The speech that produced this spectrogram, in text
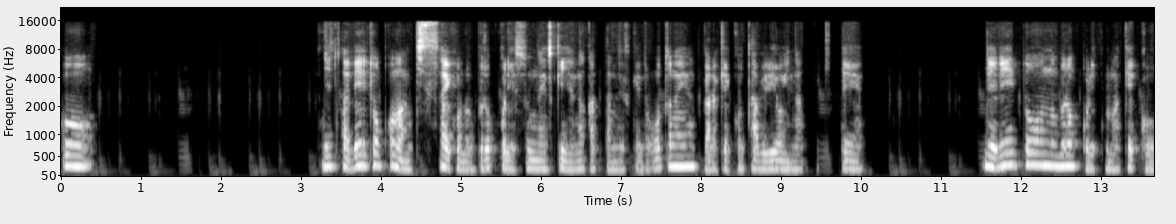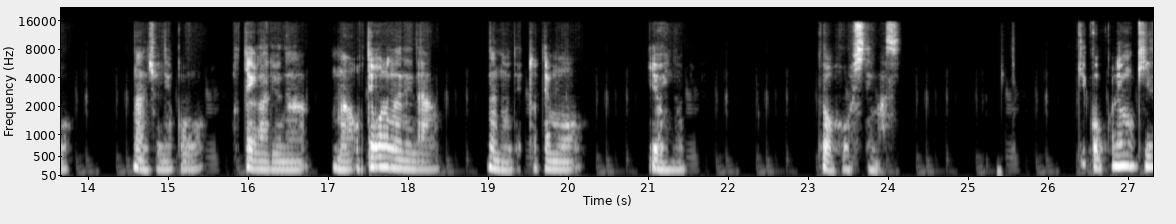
こう、実は冷凍コマン小さい頃ブロッコリーそんなに好きじゃなかったんですけど、大人になったら結構食べるようになってきて、で、冷凍のブロッコリーってまあ結構、なんでしょうね、こう、お手軽な、まあお手頃な値段なので、とても良いので、重宝してます。結構これも自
